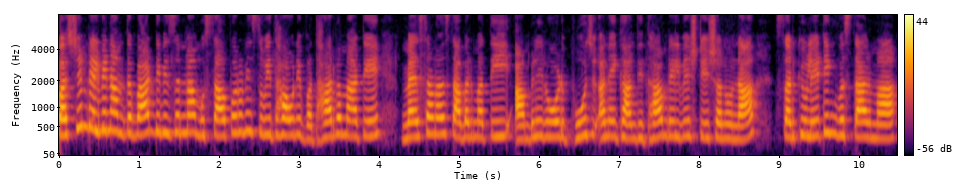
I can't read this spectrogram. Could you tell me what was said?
પશ્ચિમ રેલવેના અમદાવાદ ડિવિઝનમાં મુસાફરોની સુવિધાઓને વધારવા માટે મહેસાણા, સાબરમતી, આંબલી રોડ, ભુજ અને ગાંધીધામ રેલવે સ્ટેશનોના સર્ક્યુલેટિંગ વિસ્તારમાં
